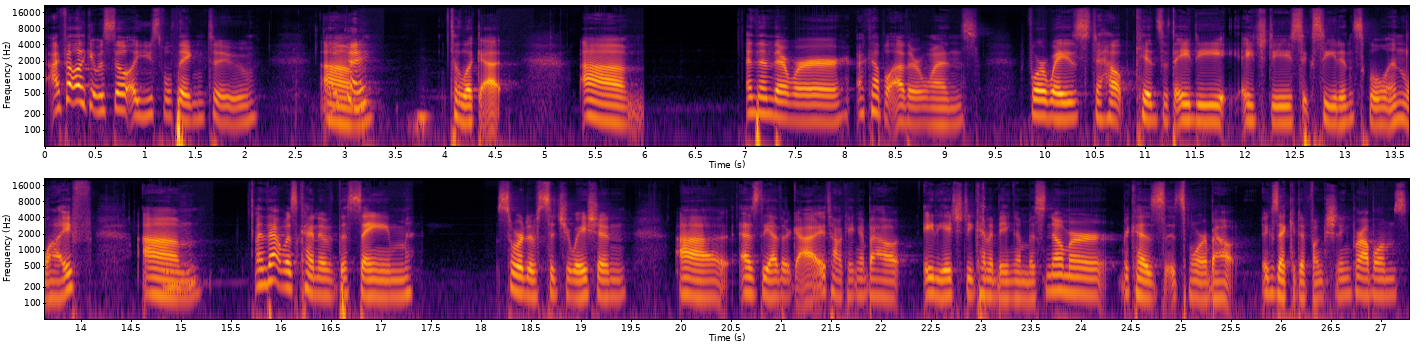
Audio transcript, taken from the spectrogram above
I felt like it was still a useful thing to um, Okay. to look at. Um and then there were a couple other ones Four ways to help kids with ADHD succeed in school and life. Um and that was kind of the same sort of situation uh, as the other guy, talking about ADHD kind of being a misnomer because it's more about executive functioning problems.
